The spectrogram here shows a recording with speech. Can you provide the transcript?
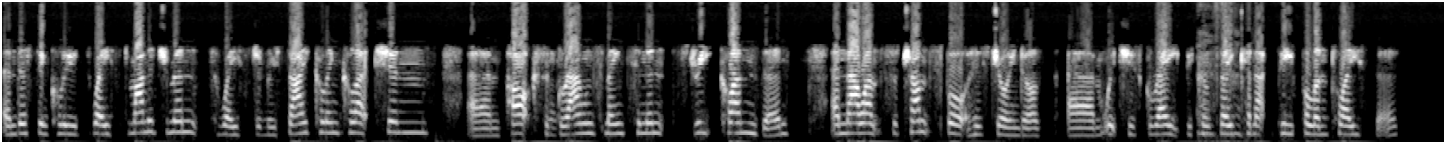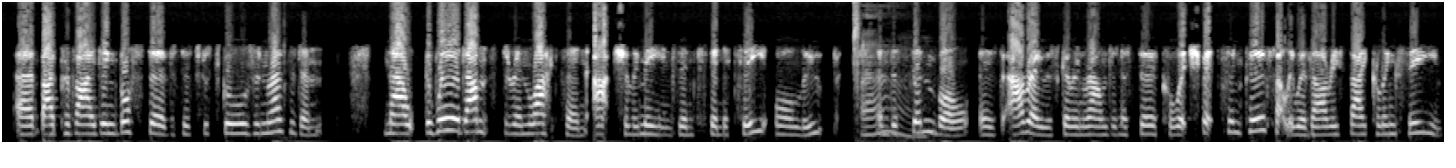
And this includes waste management, waste and recycling collections, um, parks and grounds maintenance, street cleansing. And now ANSA Transport has joined us, um, which is great because they connect people and places uh, by providing bus services for schools and residents. Now, the word ansa in Latin actually means infinity or loop, and the Ah. symbol is arrows going round in a circle, which fits in perfectly with our recycling theme.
